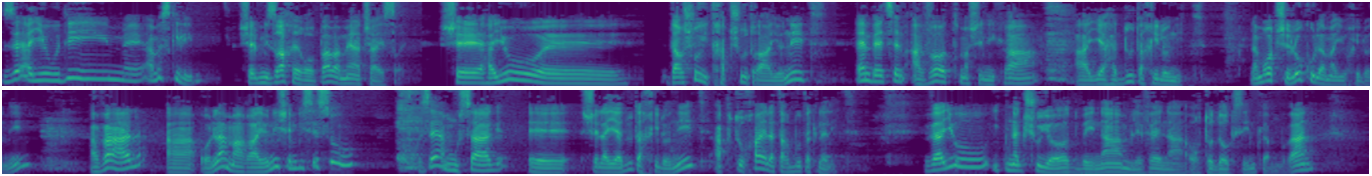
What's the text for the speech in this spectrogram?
זה היהודים אה, המשכילים של מזרח אירופה במאה ה-19, שהיו, אה, דרשו התחדשות רעיונית, הם בעצם אבות מה שנקרא היהדות החילונית. למרות שלא כולם היו חילונים, אבל העולם הרעיוני שהם ביססו זה המושג אה, של היהדות החילונית הפתוחה אל התרבות הכללית. והיו התנגשויות בינם לבין האורתודוקסים כמובן,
